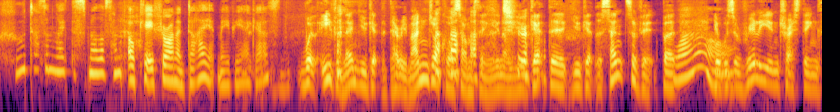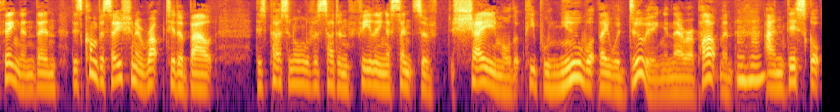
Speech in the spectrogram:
Who doesn't like the smell of something? Okay, if you're on a diet, maybe I guess. Well, even then, you get the daeri manjok or something. You know, you get the you get the sense of it. But Wow. it was a really interesting thing. And then this conversation erupted about this person all of a sudden feeling a sense of shame or that people knew what they were doing in their apartment mm-hmm. and this got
